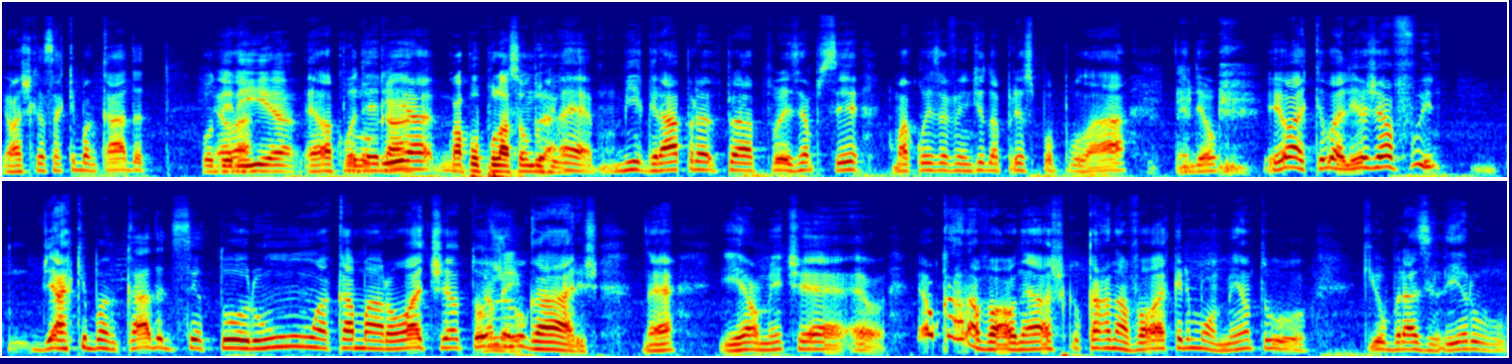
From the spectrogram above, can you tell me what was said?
Eu acho que essa arquibancada Poderia. ela colocar poderia Com a população do Rio. é, migrar para, por exemplo, ser uma coisa vendida a preço popular, entendeu? Eu, aquilo ali, eu já fui de arquibancada de setor 1 a camarote a todos Também. os lugares, né? E realmente é, é, é o carnaval, né? Acho que o carnaval é aquele momento que o brasileiro,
